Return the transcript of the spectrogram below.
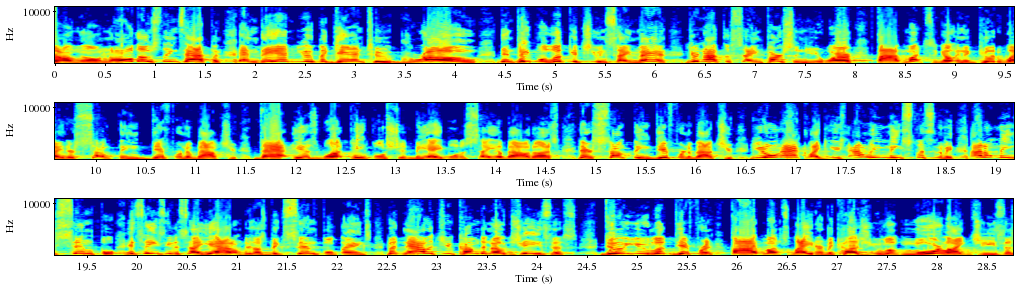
dung on and all those things happen. And then you begin to grow. Then people look at you and say, Man, you're not the same person you were five months ago in a good way. There's something different about you. That is what people should be able to say about us. There's something different about you. You don't act like you, I don't even mean, listen to me, I don't mean sinful. It's easy to say, yeah, I don't do those big sinful things. But now that you come to know Jesus, do you look different five months later because you look more like Jesus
